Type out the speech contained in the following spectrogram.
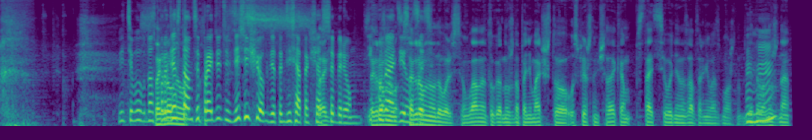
Видите, вы у нас С огромным- радиостанции пройдете, здесь еще где-то десяток сейчас С- соберем. С Их уже огромным, с 11. огромным удовольствием. Главное только нужно понимать, что успешным человеком стать сегодня на завтра невозможно. Для этого Мгм. нужно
